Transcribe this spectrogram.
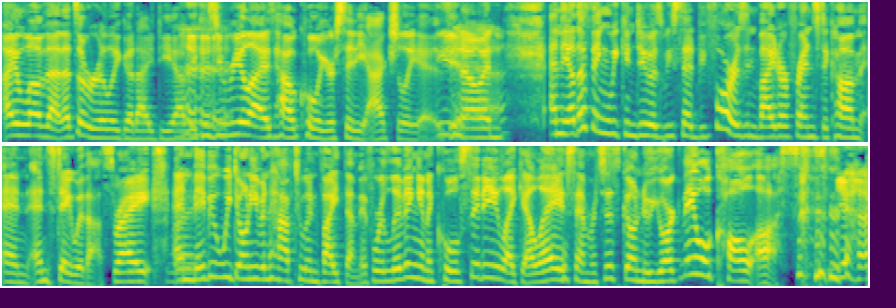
I love that. That's a really good idea because you realize how cool your city actually is, you know, and, and the other thing we can do, as we said before, is invite our friends to come and, and stay with us, right? And maybe we don't even have to invite them. If we're living in a cool city like LA, San Francisco, New York, they will call us. Yeah,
